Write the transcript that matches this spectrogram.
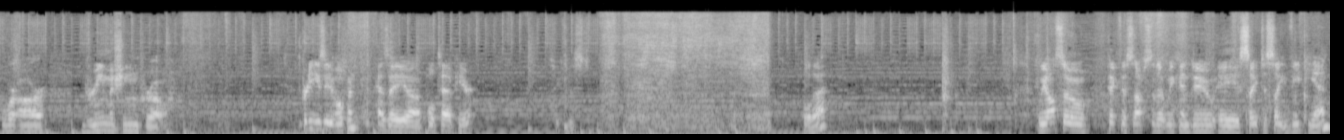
For our Dream Machine Pro. Pretty easy to open. Has a uh, pull tab here. Just pull that. We also picked this up so that we can do a site-to-site -site VPN,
